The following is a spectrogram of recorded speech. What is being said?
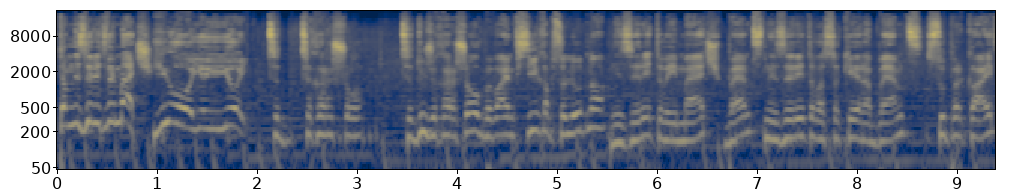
Там незаритовий меч! Йой-йой-йой! Це, це хорошо. Це дуже хорошо, вбиваємо всіх абсолютно. Незиритовий меч, бемц, незиритова сокира, бемц. Супер кайф.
